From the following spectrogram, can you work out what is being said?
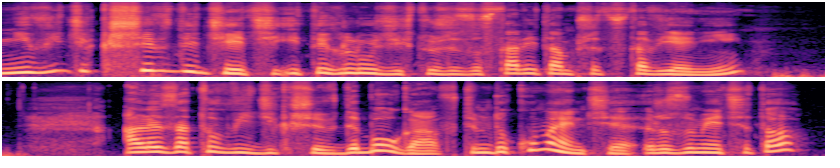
nie widzi krzywdy dzieci i tych ludzi, którzy zostali tam przedstawieni, ale za to widzi krzywdę Boga w tym dokumencie. Rozumiecie to?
